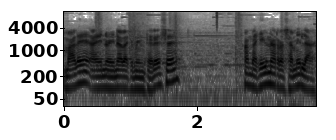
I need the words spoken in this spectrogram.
Vale, ahí no hay nada que me interese. Anda, aquí hay una rosamila.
